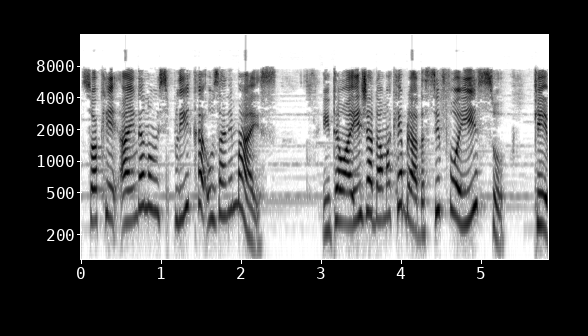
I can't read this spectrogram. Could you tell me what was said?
Só que ainda não explica os animais. Então aí já dá uma quebrada. Se foi isso, que,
